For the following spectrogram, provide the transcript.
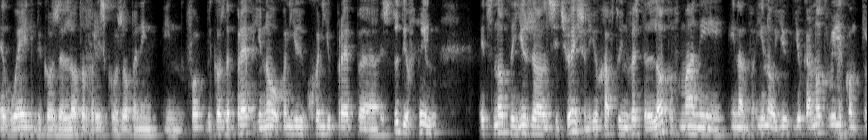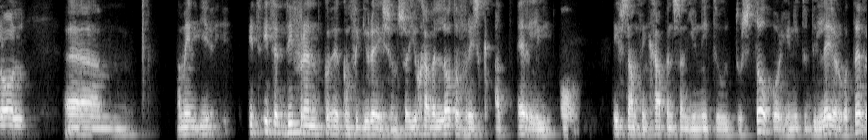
a weight because a lot of risk was opening in for because the prep, you know, when you when you prep uh, a studio film, it's not the usual situation. You have to invest a lot of money in adv- you know you you cannot really control. Um, I mean. You, it's it's a different uh, configuration. So you have a lot of risk at early on. If something happens and you need to to stop or you need to delay or whatever,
